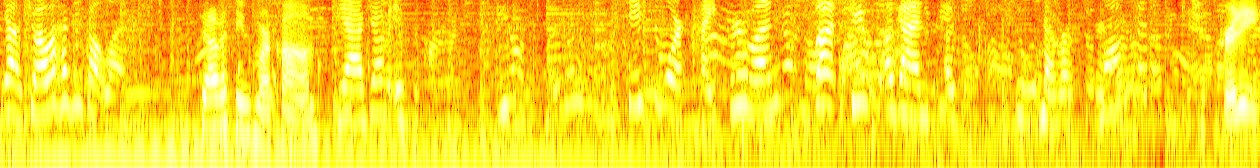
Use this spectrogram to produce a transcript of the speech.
Yeah, Java hasn't got lunged. Java seems more calm. Yeah, Java is the calm one. You don't. She's the more hyper one, but she again, uh, she was never. Mom She's pretty.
